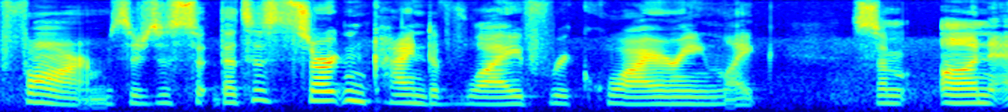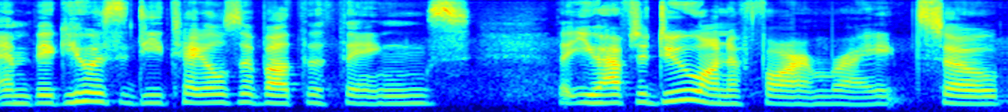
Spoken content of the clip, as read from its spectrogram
farms. There's a that's a certain kind of life requiring like some unambiguous details about the things that you have to do on a farm, right? So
